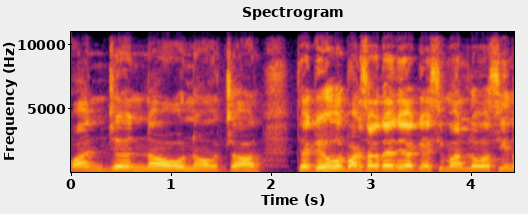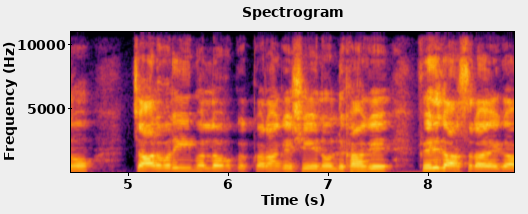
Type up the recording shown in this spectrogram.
5 9 9 4 ਤੇ ਅੱਗੇ ਹੋਰ ਬਣ ਸਕਦਾ ਇਹਦੇ ਅੱਗੇ। ਅਸੀਂ ਮੰਨ ਲਓ, ਅਸੀਂ ਇਹਨੂੰ ਚਾਰ ਵਾਰੀ ਮਤਲਬ ਕਰਾਂਗੇ 6 ਨੂੰ ਲਿਖਾਂਗੇ। ਫਿਰ ਇਹਦਾ ਆਨਸਰ ਆਏਗਾ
